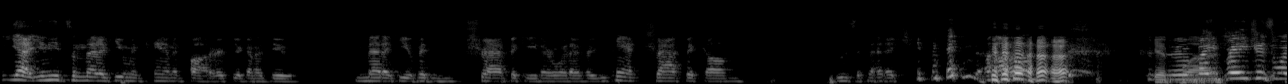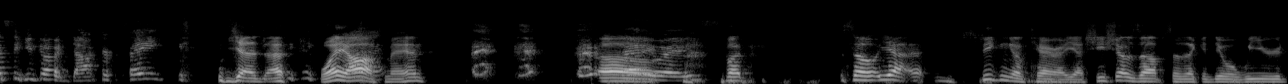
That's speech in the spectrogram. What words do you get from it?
yeah, you need some metahuman cannon fodder if you're gonna do metahuman trafficking or whatever. You can't traffic um, who's a metahuman? um, Kid uh, my Flash. brain just wants to keep going. Doctor Fate. yeah, that, way off, man. Uh, Anyways, but so yeah, uh, speaking of Kara, yeah, she shows up so they can do a weird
